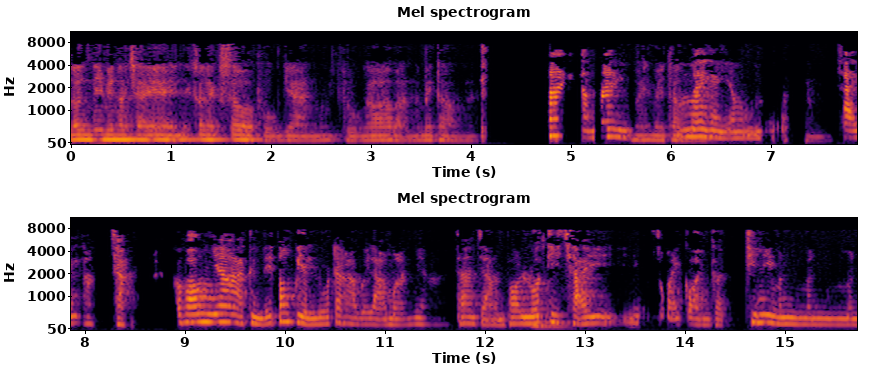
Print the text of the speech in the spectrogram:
รถนี้ไม่ต้องใช้เขาเรียกโซ่ผูกยางผูกล้อแบบไม่ต้องไม่ค่ะไม่ไม่ไม่ต้องไม่ค่ะยังใช้ค่ะใช่ก็เพราะเนี่ยถึงได้ต้องเปลี่ยนรถอะค่ะเวลามาเนี่ยท่านอาจารย์เพราะรถที่ใช้สมัยก่อนกับที่นี่มันมันมัน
